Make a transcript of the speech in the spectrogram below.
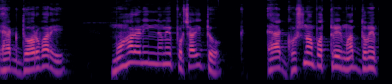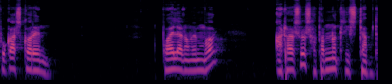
এক দরবারে মহারানীর নামে প্রচারিত এক ঘোষণাপত্রের মাধ্যমে প্রকাশ করেন। পয়লা নভেম্বর আঠারোশো সাতান্ন খ্রিস্টাব্দ।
